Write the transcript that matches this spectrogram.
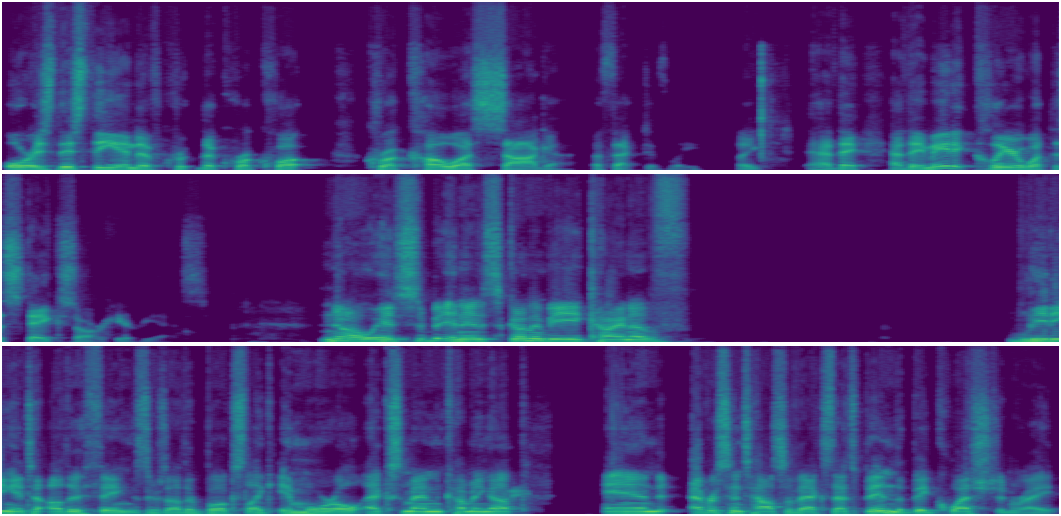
Or is this the end of Kr- the Krakoa, Krakoa saga effectively? Like, have they have they made it clear what the stakes are here yet? No, it's and it's going to be kind of leading into other things. There's other books like Immoral X Men coming up, Right. And ever since House of X, that's been the big question, right?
